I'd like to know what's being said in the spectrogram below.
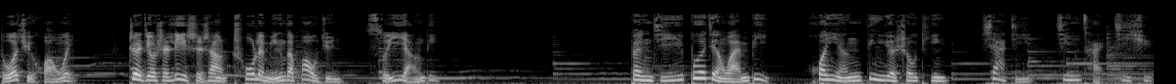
夺取皇位，这就是历史上出了名的暴君隋炀帝。本集播讲完毕，欢迎订阅收听，下集精彩继续。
